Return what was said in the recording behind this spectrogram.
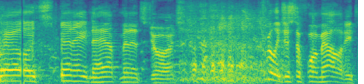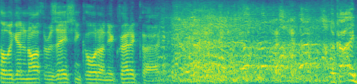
Well, it's been eight and a half minutes, George. It's really just a formality till we get an authorization code on your credit card. Look, I,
